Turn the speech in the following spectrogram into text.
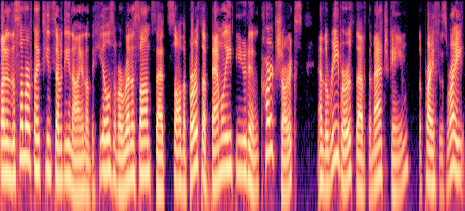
But in the summer of 1979, on the heels of a renaissance that saw the birth of Family Feud and Card Sharks, and the rebirth of the match game, The Price is Right,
